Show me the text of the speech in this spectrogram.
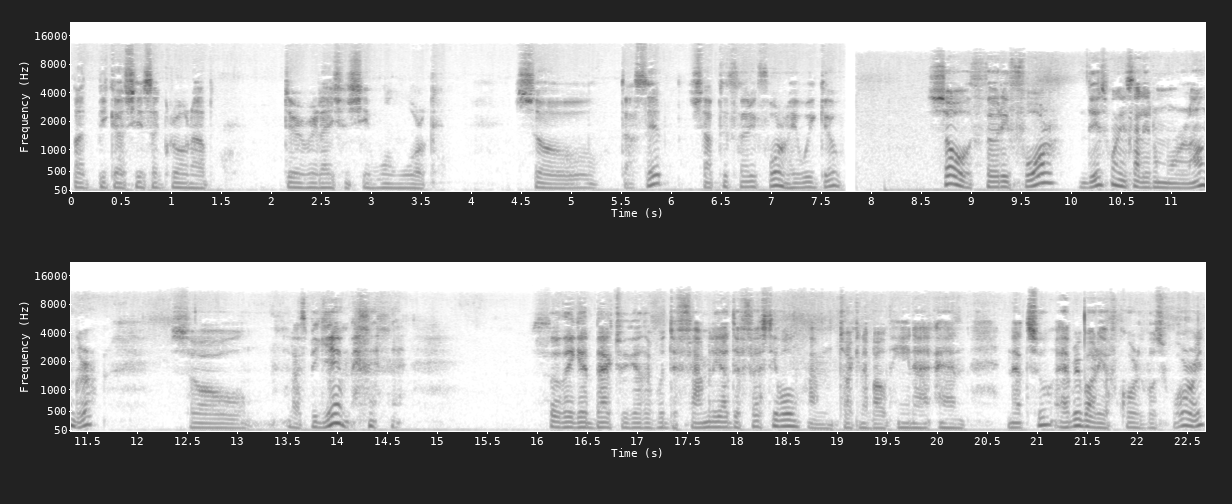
but because she's a grown up, their relationship won't work. So that's it. Chapter 34, here we go. So, 34, this one is a little more longer. So, let's begin. so, they get back together with the family at the festival. I'm talking about Hina and Natsu. Everybody, of course, was worried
